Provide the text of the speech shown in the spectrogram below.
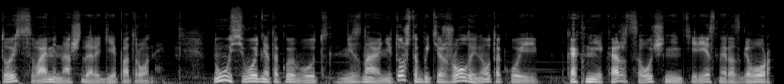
то есть с вами наши дорогие патроны. Ну, сегодня такой будет, не знаю, не то чтобы тяжелый, но такой, как мне кажется, очень интересный разговор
